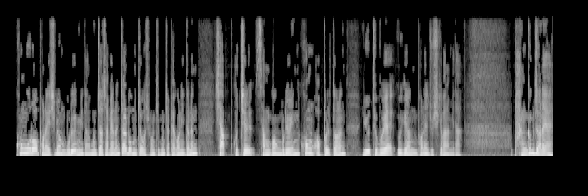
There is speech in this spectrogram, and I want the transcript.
콩으로 보내시면 무료입니다. 문자 자면은 짧은 문자 오시면 긴 문자 100원이 드는 샵 9730 무료인 콩 어플 또는 유튜브에 의견 보내주시기 바랍니다. 방금 전에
